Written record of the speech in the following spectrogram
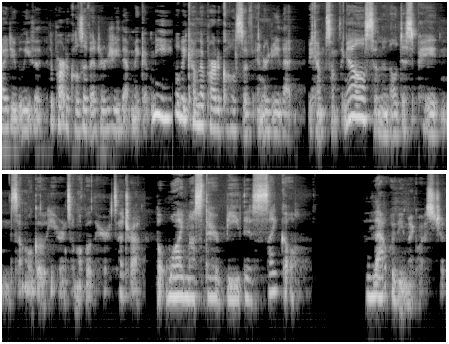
I do believe that the particles of energy that make up me will become the particles of energy that become something else, and then they'll dissipate, and some will go here and some will go there, etc. But why must there be this cycle? That would be my question.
